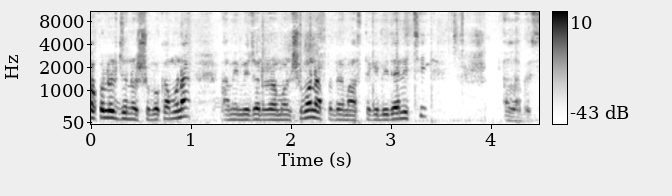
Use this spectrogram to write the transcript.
সকলের জন্য শুভকামনা। আমি মিজানুর রহমান সুমন, আপনাদের মাছ থেকে বিদায় নিচ্ছি। আল্লাহ হাফেজ।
